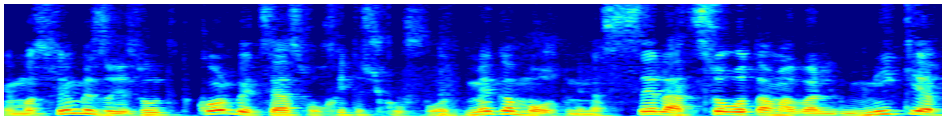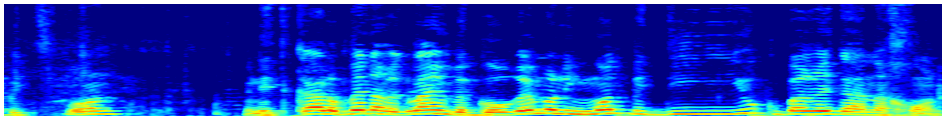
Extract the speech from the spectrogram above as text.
הם אוספים בזריזות את כל ביצי הזכוכית השקופות, מגמורט מנסה לעצור אותם, אבל מיקי הפצפון נתקע לו בין הרגליים וגורם לו ללמוד בדיוק ברגע הנכון.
